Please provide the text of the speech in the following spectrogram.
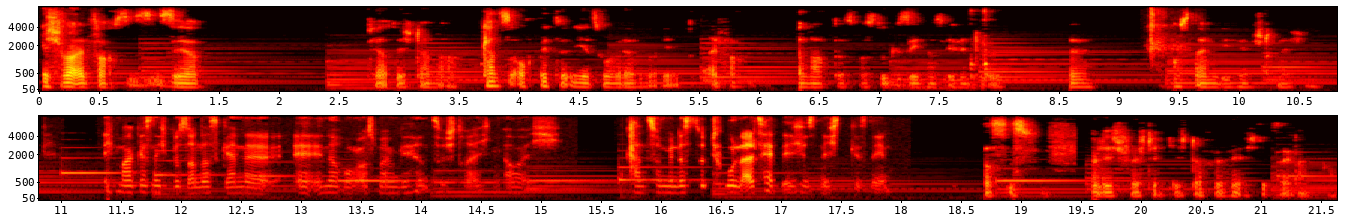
ich war einfach sehr fertig danach. Kannst du auch bitte, jetzt wo wir darüber reden, einfach danach das, was du gesehen hast, eventuell äh, aus deinem Gehirn streichen. Ich mag es nicht besonders gerne, Erinnerungen aus meinem Gehirn zu streichen, aber ich kann zumindest so tun, als hätte ich es nicht gesehen. Das ist völlig verständlich, dafür wäre ich dir sehr dankbar.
